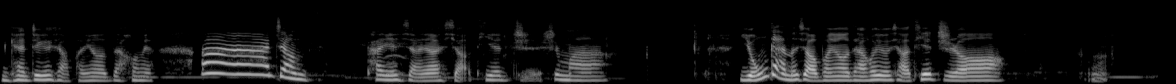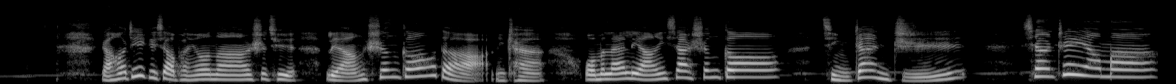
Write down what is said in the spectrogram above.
你看这个小朋友在后面啊，这样子。”他也想要小贴纸，是吗？勇敢的小朋友才会有小贴纸哦。嗯，然后这个小朋友呢是去量身高的。你看，我们来量一下身高，请站直，像这样吗？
